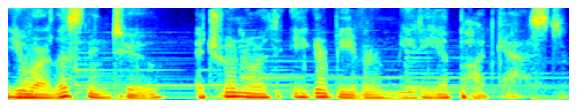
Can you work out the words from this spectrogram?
You are listening to a True North Eager Beaver Media Podcast.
